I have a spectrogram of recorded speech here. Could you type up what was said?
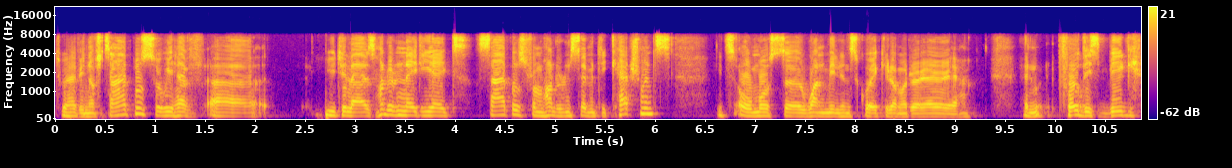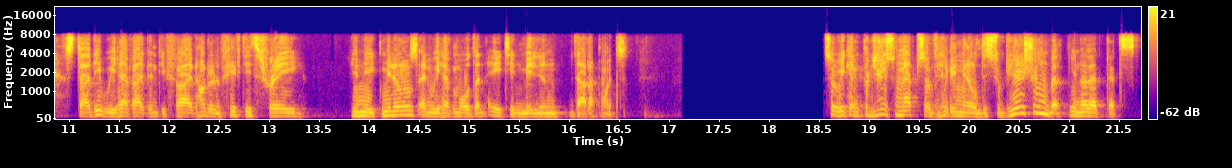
to have enough samples. So we have uh, utilized 188 samples from 170 catchments. It's almost a 1 million square kilometer area. And for this big study, we have identified 153 unique minerals, and we have more than 18 million data points. So we can produce maps of heavy mineral distribution, but you know that that's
